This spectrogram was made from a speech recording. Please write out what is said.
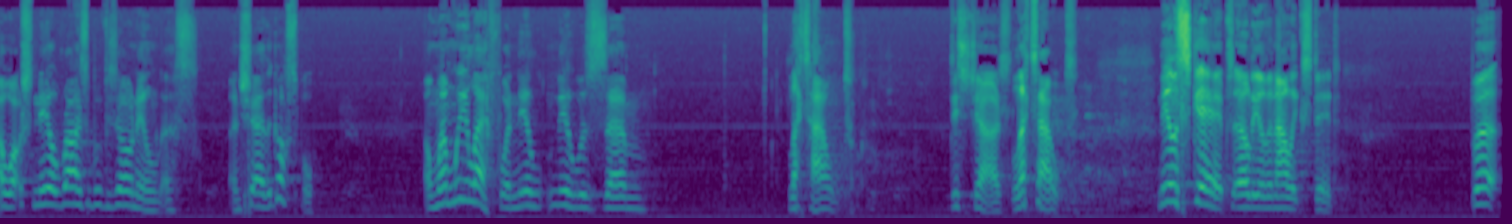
I watched Neil rise above his own illness and share the gospel. And when we left, when Neil, Neil was um, let out, discharged, let out, Neil escaped earlier than Alex did. But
